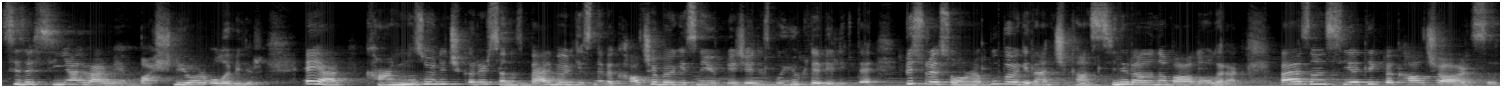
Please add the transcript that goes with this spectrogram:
size sinyal vermeye başlıyor olabilir. Eğer karnınızı öne çıkarırsanız bel bölgesine ve kalça bölgesine yükleyeceğiniz bu yükle birlikte bir süre sonra bu bölgeden çıkan sinir ağına bağlı olarak bazen siyatik ve kalça ağrısı,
